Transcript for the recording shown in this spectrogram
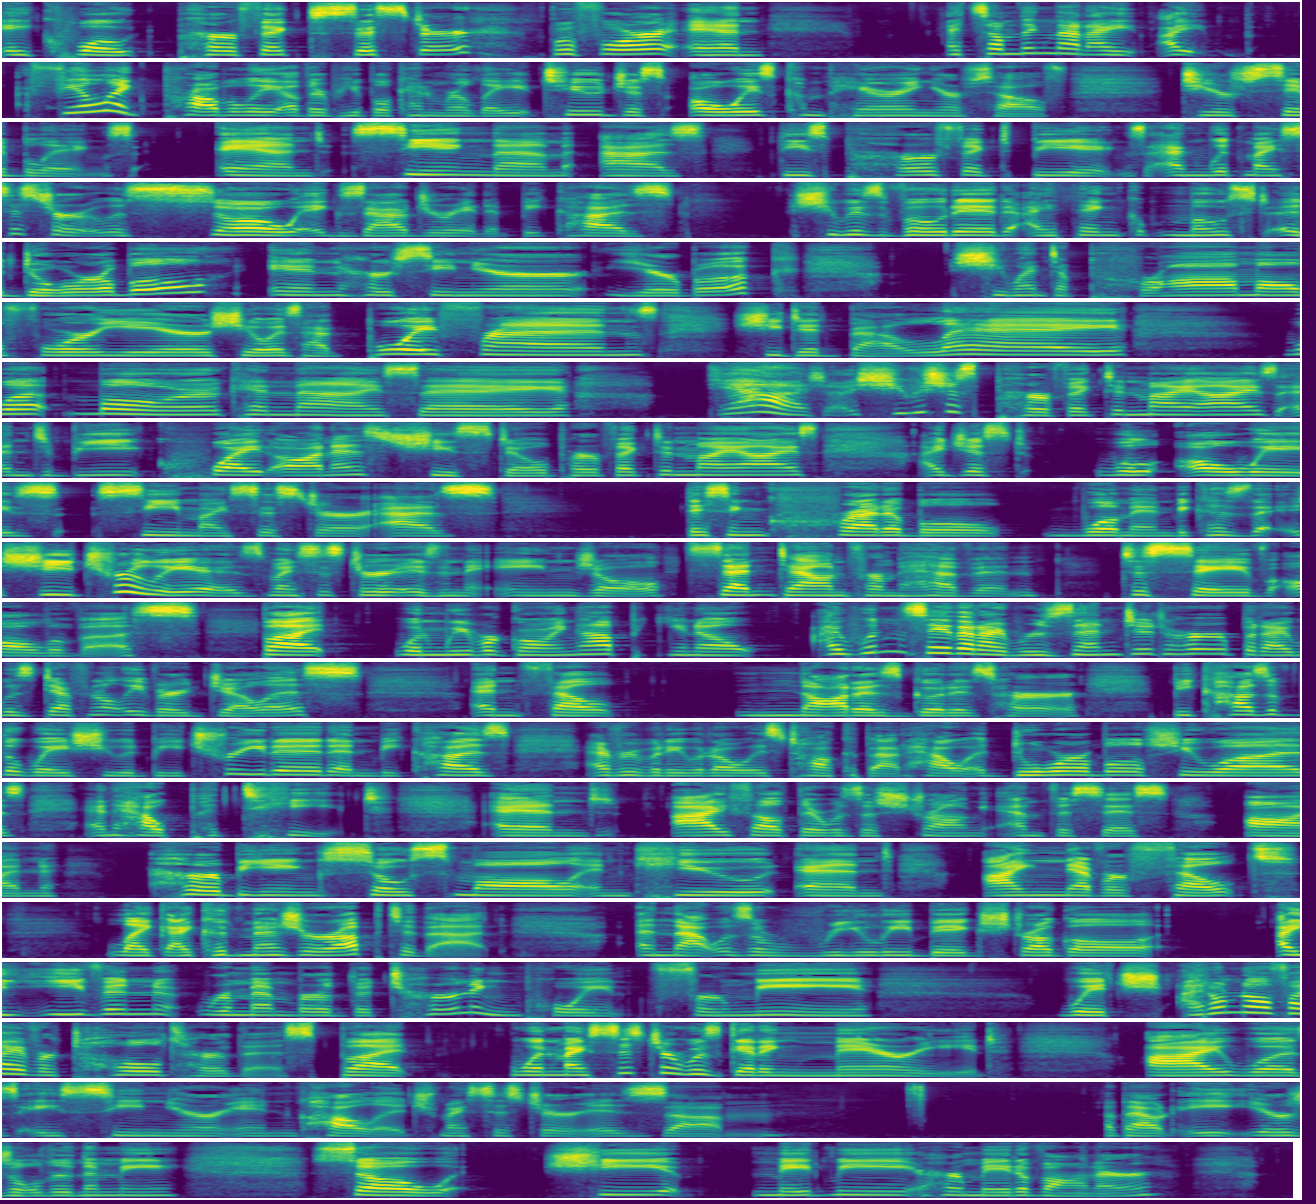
a quote perfect sister before and it's something that I I feel like probably other people can relate to just always comparing yourself to your siblings and seeing them as these perfect beings. And with my sister, it was so exaggerated because she was voted, I think, most adorable in her senior yearbook. She went to prom all four years. She always had boyfriends. She did ballet. What more can I say? yeah, she was just perfect in my eyes. And to be quite honest, she's still perfect in my eyes. I just will always see my sister as this incredible woman because she truly is. My sister is an angel sent down from heaven to save all of us. But when we were growing up, you know, I wouldn't say that I resented her, but I was definitely very jealous and felt not as good as her because of the way she would be treated and because everybody would always talk about how adorable she was and how petite. And I felt there was a strong emphasis on her being so small and cute and I never felt like I could measure up to that. And that was a really big struggle. I even remember the turning point for me, which I don't know if I ever told her this, but when my sister was getting married, I was a senior in college. My sister is um, about eight years older than me. So she made me her maid of honor.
